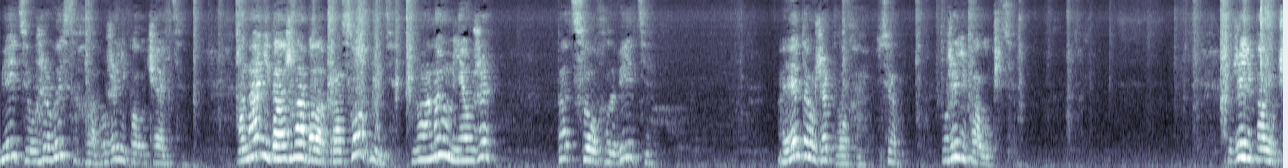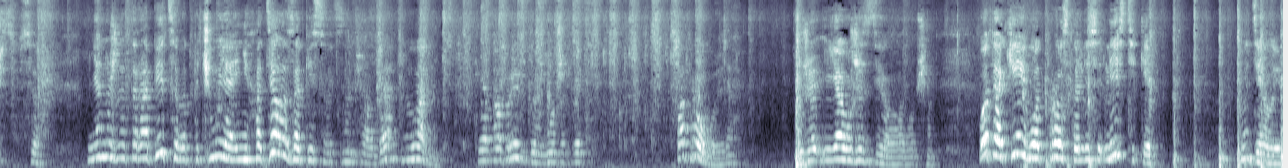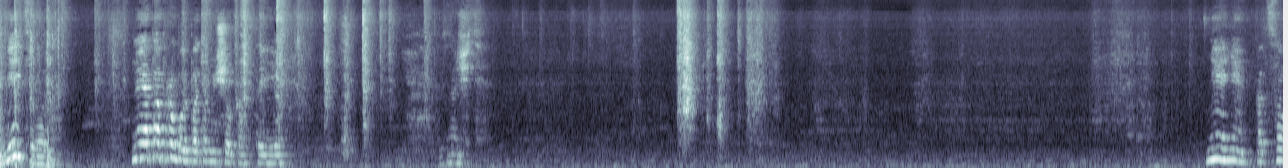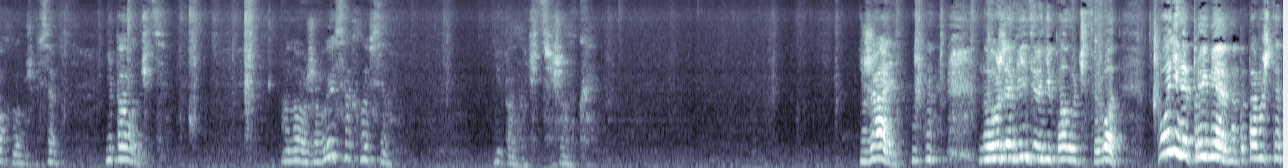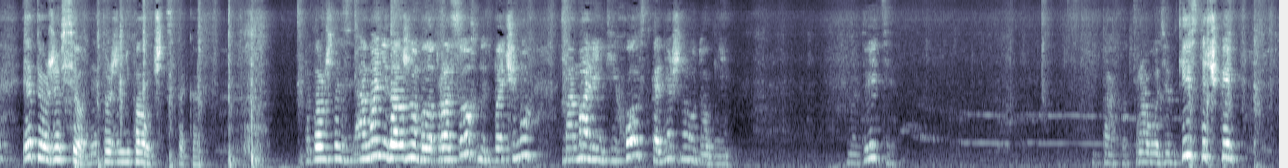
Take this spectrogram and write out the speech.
Видите, уже высохла, уже не получается. Она не должна была просохнуть, но она у меня уже подсохла, видите? А это уже плохо. Все, уже не получится. Уже не получится, все. Мне нужно торопиться, вот почему я и не хотела записывать сначала, да? Ну ладно, я побрызгаю, может быть. Попробую, да? Уже, я уже сделала, в общем. Вот такие вот просто листики мы делаем. Видите, вот. Ну, я попробую потом еще как-то ее. Значит. Не-не, подсохло уже, все. не получится. Оно уже высохло, все. Не получится, жалко. Жаль, но уже видео не получится. Вот, поняли примерно, потому что это уже все, это уже не получится такая. Потому что оно не должно было просохнуть. Почему? На маленький холст, конечно, удобнее. Вот видите? Вот так вот проводим кисточкой.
